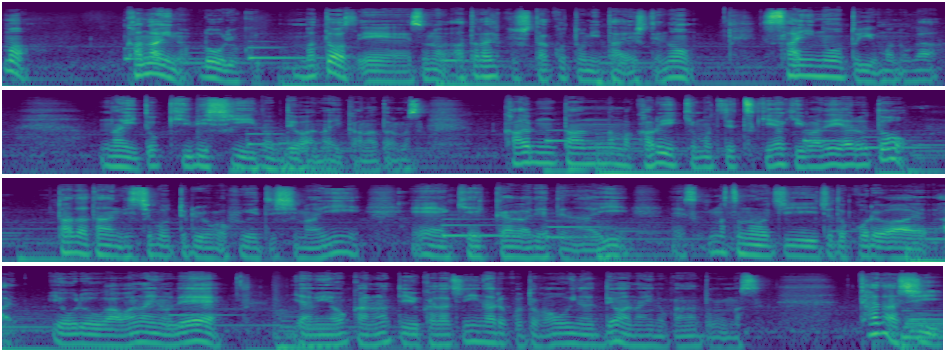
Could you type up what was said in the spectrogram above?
まあかなりの労力または、えー、その新しくしたことに対しての才能というものがないと厳しいのではないかなと思います。簡単な、まあ、軽い気持ちで付け焼き場でやるとただ単に仕事量が増えてしまい、えー、結果が出てない、えー、そのうちちょっとこれは容量が合わないのでやめようかなっていう形になることが多いのではないのかなと思います。ただし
